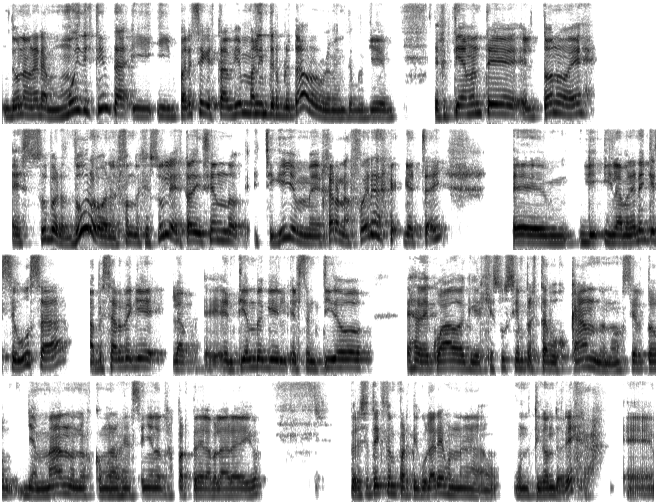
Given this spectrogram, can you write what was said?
de una manera muy distinta y, parece que está bien mal interpretado probablemente, porque efectivamente el tono es es súper duro. En el fondo, Jesús le está diciendo, chiquillos, me dejaron afuera, ¿cachai? Eh, y, la manera en que se usa, a pesar de que entiendo que el, sentido es adecuado, que Jesús siempre está buscando, ¿no? ¿cierto? Llamándonos, como nos enseñan otras partes de la palabra de Dios. Pero ese texto en particular es un tirón de oreja. Eh,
